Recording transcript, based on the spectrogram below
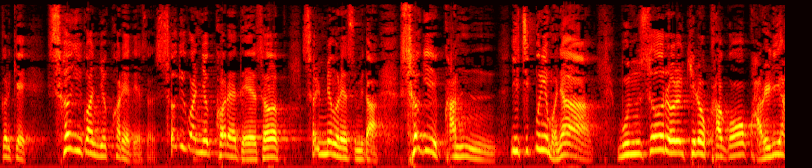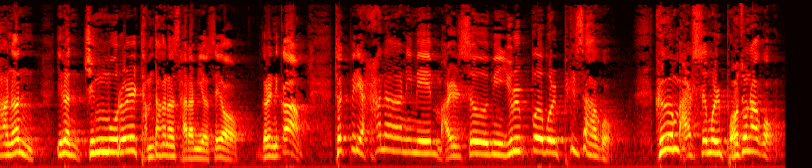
그렇게 서기관 역할에 대해서 서기관 역할에 대해서 설명을 했습니다. 서기관 이 직분이 뭐냐? 문서를 기록하고 관리하는 이런 직무를 담당하는 사람이었어요. 그러니까 특별히 하나님의 말씀이 율법을 필사하고 그 말씀을 보존하고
